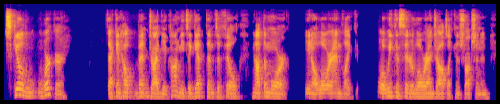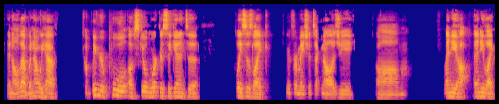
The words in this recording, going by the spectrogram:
skilled worker that can help drive the economy to get them to fill not the more you know lower end like what we consider lower end jobs like construction and, and all that but now we have a bigger pool of skilled workers to get into places like information technology um any any like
